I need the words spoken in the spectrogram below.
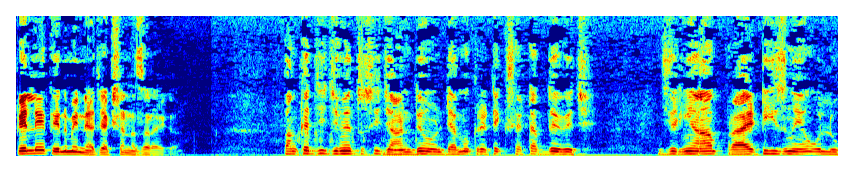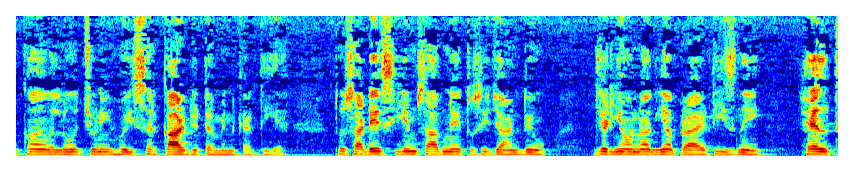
ਪਹਿਲੇ 3 ਮਹੀਨਿਆਂ 'ਚ ਐਕਸ਼ਨ ਨਜ਼ਰ ਆਏਗਾ। ਪੰਕਜ ਜੀ, ਜਿਵੇਂ ਤੁਸੀਂ ਜਾਣਦੇ ਹੋ ਡੈਮੋਕ੍ਰੈਟਿਕ ਸੈਟਅਪ ਦੇ ਵਿੱਚ ਜਿਹੜੀਆਂ ਪ੍ਰਾਇਰਟੀਆਂ ਨੇ, ਉਹ ਲੋਕਾਂ ਵੱਲੋਂ ਚੁਣੀ ਹੋਈ ਸਰਕਾਰ ਡਿਟਰਮਿਨ ਕਰਦੀ ਹੈ। ਤੋਂ ਸਾਡੇ ਸੀਐਮ ਸਾਹਿਬ ਨੇ, ਤੁਸੀਂ ਜਾਣਦੇ ਹੋ, ਜਿਹੜੀਆਂ ਉਹਨਾਂ ਦੀਆਂ ਪ੍ਰਾਇਰਟੀਆਂ ਨੇ ਹੈਲਥ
